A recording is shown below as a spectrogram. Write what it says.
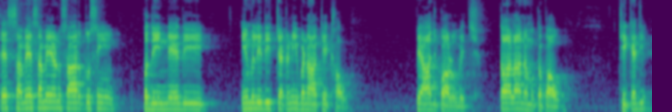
ਤੇ ਸਮੇਂ-ਸਮੇਂ ਅਨੁਸਾਰ ਤੁਸੀਂ ਪੁਦੀਨੇ ਦੀ, ਇਮਲੀ ਦੀ ਚਟਣੀ ਬਣਾ ਕੇ ਖਾਓ, ਪਿਆਜ਼ ਪਾ ਲਓ ਵਿੱਚ, ਕਾਲਾ ਨਮਕ ਪਾਓ, ਠੀਕ ਹੈ ਜੀ।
